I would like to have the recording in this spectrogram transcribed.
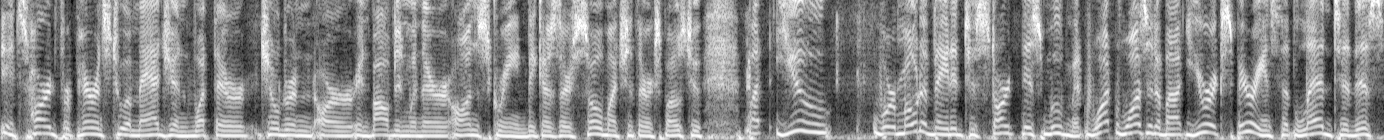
it's hard for parents to imagine what their children are involved in when they're on screen because there's so much that they're exposed to. But you were motivated to start this movement. What was it about your experience that led to this,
